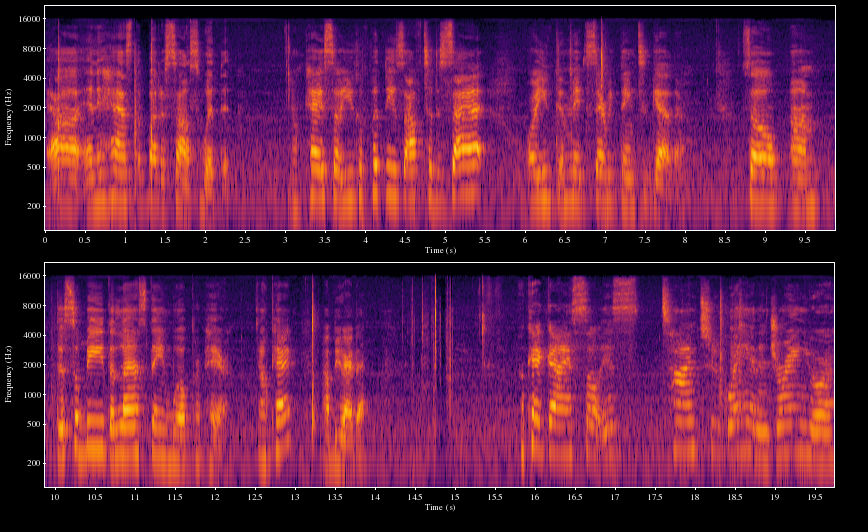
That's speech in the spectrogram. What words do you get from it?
Uh, and it has the butter sauce with it. Okay, so you can put these off to the side or you can mix everything together. So um, this will be the last thing we'll prepare. Okay, I'll be right back. Okay guys, so it's time to go ahead and drain your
